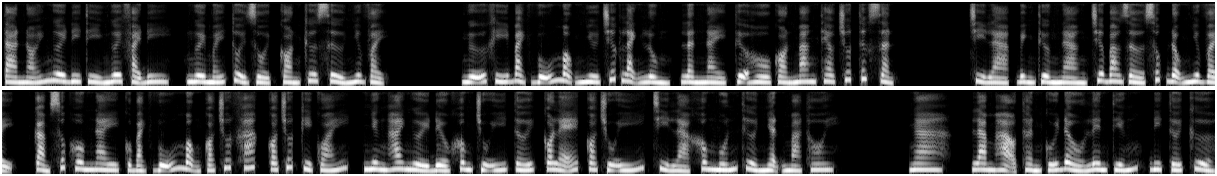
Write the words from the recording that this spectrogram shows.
ta nói ngươi đi thì ngươi phải đi, ngươi mấy tuổi rồi còn cư xử như vậy. Ngữ khí Bạch Vũ Mộng như trước lạnh lùng, lần này tựa hồ còn mang theo chút tức giận. Chỉ là, bình thường nàng chưa bao giờ xúc động như vậy, cảm xúc hôm nay của Bạch Vũ Mộng có chút khác, có chút kỳ quái, nhưng hai người đều không chú ý tới, có lẽ có chú ý, chỉ là không muốn thừa nhận mà thôi. Nga, Lam Hạo Thần cúi đầu lên tiếng, đi tới cửa.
